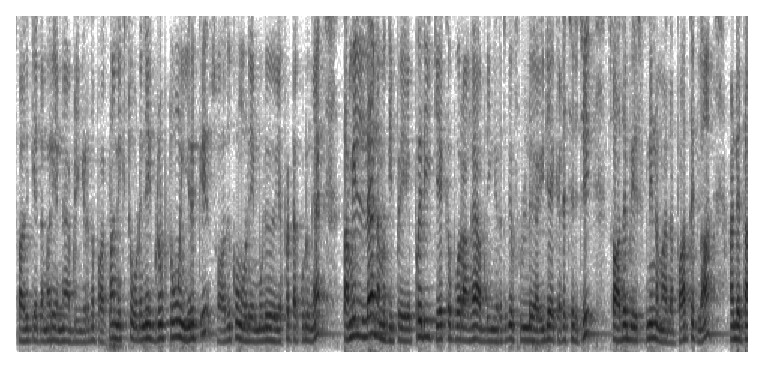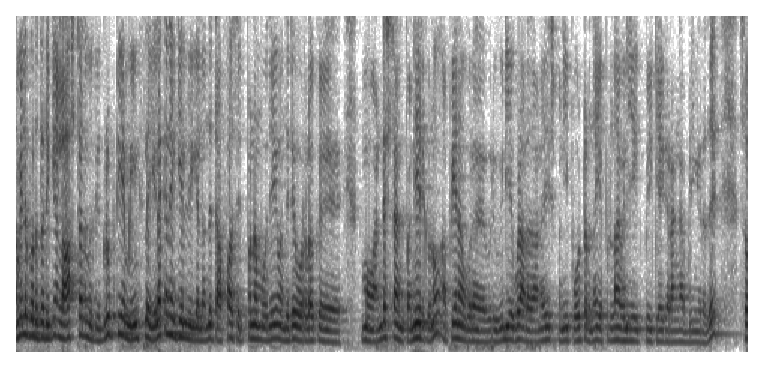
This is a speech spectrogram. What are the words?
ஸோ அதுக்கேற்ற மாதிரி என்ன அப்படிங்கிறத பார்க்கலாம். நெக்ஸ்ட் உடனே குரூப் டூவும் இருக்குது ஸோ அதுக்கும் உங்களுடைய முழு எஃபர்ட்டை கொடுங்க. தமிழில் நமக்கு இப்போ எப்படி கேட்க போகிறாங்க அப்படிங்கிறதுக்கு ஃபுல் ஐடியா கிடச்சிருச்சு. ஸோ அதை பேஸ் பண்ணி நம்ம அதை பார்த்துக்கலாம். அண்ட் தமிழை பொறுத்த வரைக்கும் லாஸ்ட்டாக நமக்கு குரூப் டி மெயின்ஸில் இலக்கண கேள்விகள் வந்து டஃபாக செட் பண்ணும்போதே வந்துட்டு ஓரளவுக்கு நம்ம அண்டர்ஸ்டாண்ட் பண்ணியிருக்கணும். அப்பயே நான் ஒரு ஒரு வீடியோ கூட அதை அனலைஸ் பண்ணி போட்டிருந்தேன். எப்படிலாம் வெளியே போய் கேட்குறாங்க அப்படிங்கிறது. ஸோ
